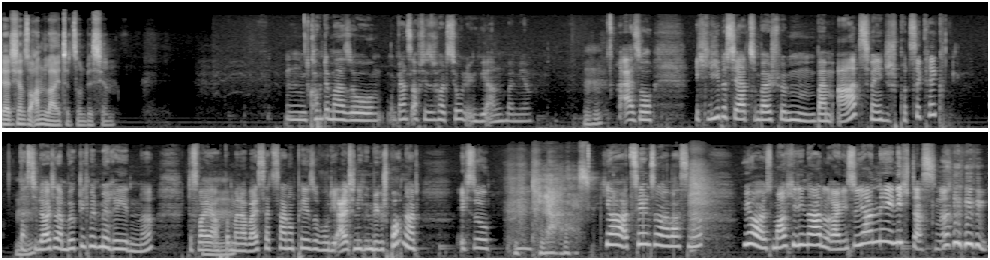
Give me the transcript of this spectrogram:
der dich dann so anleitet, so ein bisschen. Mm, Kommt immer so ganz auf die Situation irgendwie an bei mir. Mhm. Also, ich liebe es ja zum Beispiel beim Arzt, wenn ich eine Spritze kriege, dass Mhm. die Leute dann wirklich mit mir reden, ne? Das war ja auch Mhm. bei meiner Weisheitszahn-OP so, wo die Alte nicht mit mir gesprochen hat. Ich so, Ja, das, ja, erzählen Sie mal was, ne? Ja, jetzt mache ich hier die Nadel rein. Ich so, ja, nee, nicht das, ne?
